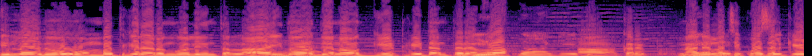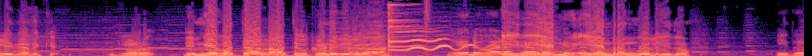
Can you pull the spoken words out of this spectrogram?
ಇಲ್ಲ ಇದು ಒಂಬತ್ ಗೆರೆ ರಂಗೋಲಿ ಅಂತಲ್ಲ ಇದು ಅದೇನೋ ಗೀಟ್ ಗೀಟ್ ಅಂತಾರೆ ಅಲ್ವಾ? ಹಾ, ಕರೆಕ್ಟ್ ನಾನೆಲ್ಲ ಚಿಕ್ಕ ವಯಸ್ಸಲ್ಲಿ ಕೇಳಿದೆ ಅದಕ್ಕೆ. ನೋಡು ನಿಮ್ಗೆ ಗೊತ್ತಾ ನಾ ತಿಳ್ಕೊಂಡಿದೀವಿ ಇದು ಏನ್ ಏನ್ ರಂಗೋಲಿ ಇದು? ಇದು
